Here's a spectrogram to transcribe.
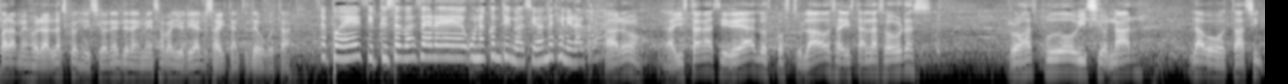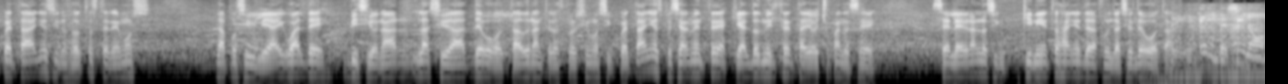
para mejorar las condiciones de la inmensa mayoría de los habitantes de Bogotá. ¿Se puede decir que usted va a hacer eh, una continuación del General Rojas? Claro, ahí están las ideas, los postulados, ahí están las obras. Rojas pudo visionar la Bogotá 50 años y nosotros tenemos la posibilidad igual de visionar la ciudad de Bogotá durante los próximos 50 años, especialmente de aquí al 2038 cuando se celebran los 500 años de la fundación de Bogotá. El vecino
